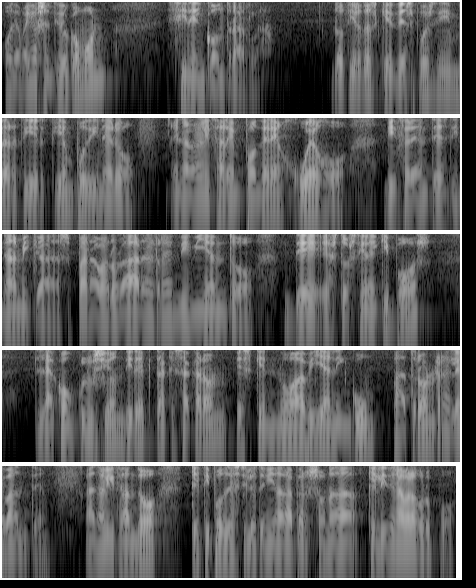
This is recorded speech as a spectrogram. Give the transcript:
o de mayor sentido común sin encontrarla. Lo cierto es que después de invertir tiempo y dinero en analizar, en poner en juego diferentes dinámicas para valorar el rendimiento de estos 100 equipos, la conclusión directa que sacaron es que no había ningún patrón relevante, analizando qué tipo de estilo tenía la persona que lideraba el grupo,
